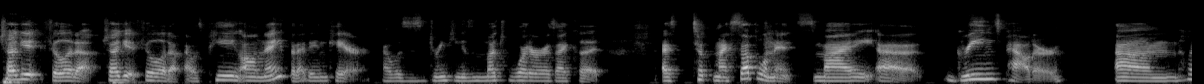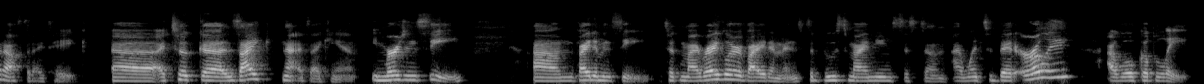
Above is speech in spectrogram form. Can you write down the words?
chug it, fill it up, chug it, fill it up. I was peeing all night, but I didn't care. I was drinking as much water as I could. I took my supplements, my uh, greens powder. Um, what else did I take? Uh, I took uh, Zyc, not Zicam, Emergen-C um, vitamin C. Took my regular vitamins to boost my immune system. I went to bed early. I woke up late.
